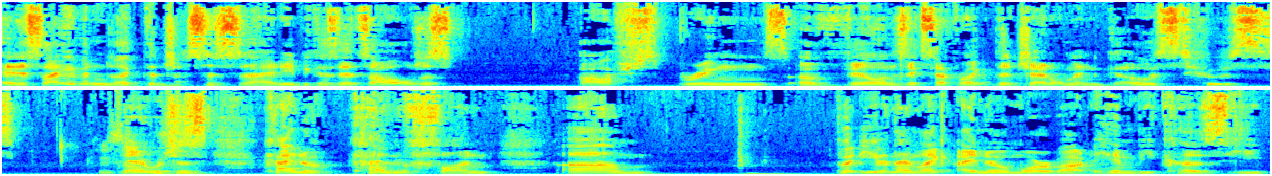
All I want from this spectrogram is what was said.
and it's not even like the Justice Society because it's all just offsprings of villains, except for like the Gentleman Ghost, who's Who's there, which is kind of kind of fun. Um, but even then, like I know more about him because he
